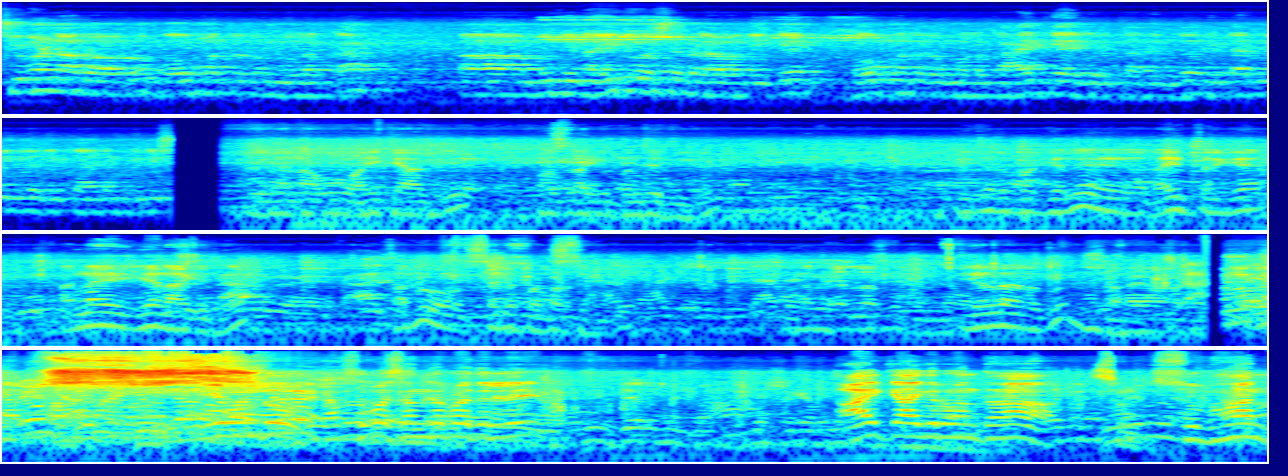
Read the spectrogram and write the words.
ಶಿವಣ್ಣರವರು ಬಹುಮತದ ಮೂಲಕ ಮುಂದಿನ ಐದು ವರ್ಷಗಳ ಅವಧಿಗೆ ಬಹುಮತದ ಮೂಲಕ ಆಯ್ಕೆಯಾಗಿರುತ್ತಾರೆ ಎಂದು ರಿಟರ್ನಿಂಗ್ ಅಧಿಕಾರಿ ಗಿರೀಶ್ ಆಯ್ಕೆ ಆಗಿ ಹೊಸದಾಗಿ ಬಂದಿದ್ದೀವಿ ಇದರ ಬಗ್ಗೆ ರೈತರಿಗೆ ಅನ್ಯಾಯ ಏನಾಗಿದೆ, ಅದು ಸರಿಪಡಿಸ್ತೀವಿ ಎಲ್ಲರಿಗೂ ಈ ಒಂದು ಶುಭ ಸಂದರ್ಭದಲ್ಲಿ ಆಯ್ಕೆ ಆಗಿರುವಂತಹ ಸುಭಾನ್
